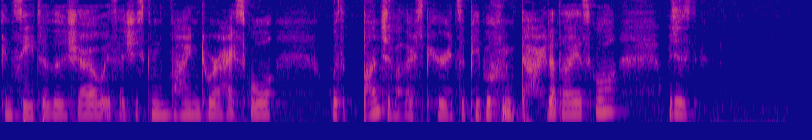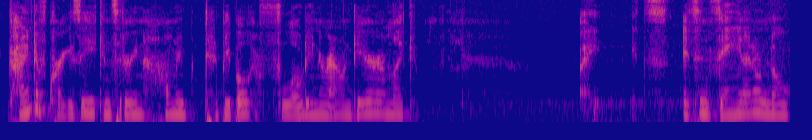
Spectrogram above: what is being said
conceit of the show is that she's confined to her high school with a bunch of other spirits of people who died at the high school, which is kind of crazy considering how many dead people are floating around here. I'm like, I, it's it's insane. I don't know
